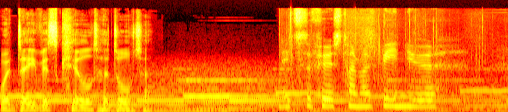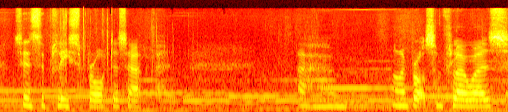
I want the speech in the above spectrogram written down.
where Davies killed her daughter. It's the first time I've been here since the police brought us up. Um, I brought some flowers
